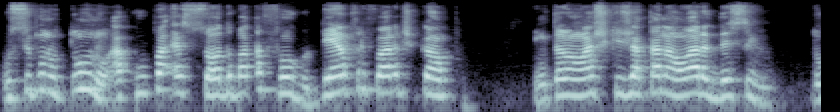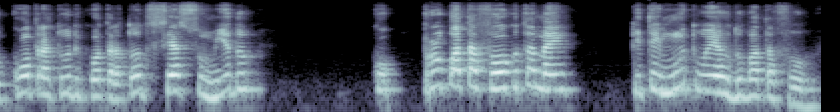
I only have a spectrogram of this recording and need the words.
O segundo turno, a culpa é só do Botafogo, dentro e fora de campo. Então, eu acho que já está na hora desse do contra tudo e contra todos ser assumido para o Botafogo também, que tem muito erro do Botafogo.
